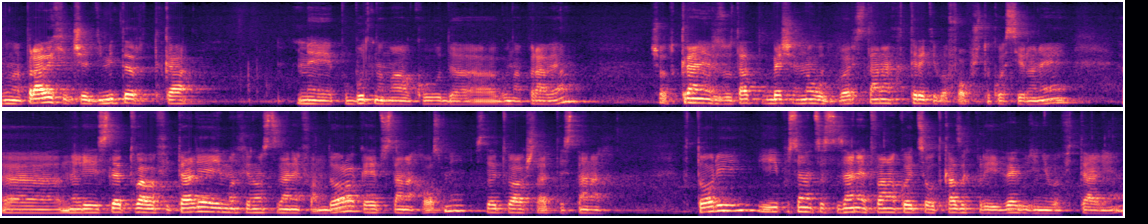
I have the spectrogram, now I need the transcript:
го направих и че Димитър така ме побутна малко да го направя, защото крайният резултат беше много добър. Станах трети в общото класиране. Uh, нали, след това в Италия имах едно състезание в Андора, където станах 8, след това в Штатите станах втори и последното състезание е това, на което се отказах преди две години в Италия.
